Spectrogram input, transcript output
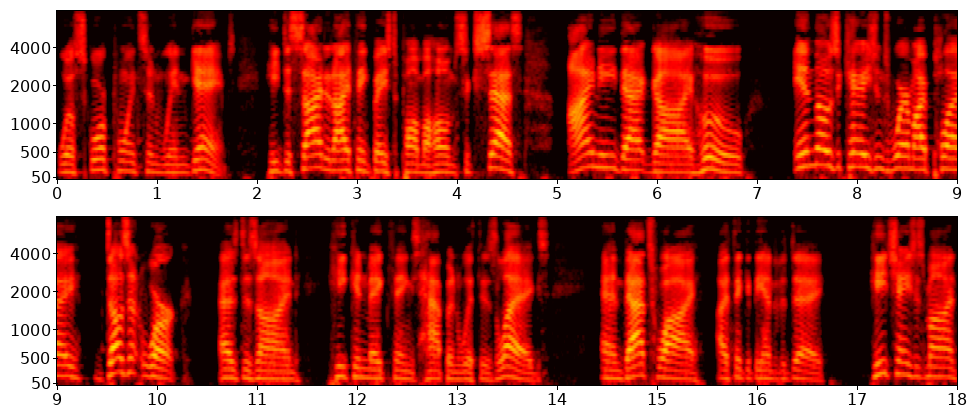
will score points and win games. He decided, I think, based upon Mahomes' success, I need that guy who, in those occasions where my play doesn't work as designed, he can make things happen with his legs. And that's why I think at the end of the day, he changed his mind.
